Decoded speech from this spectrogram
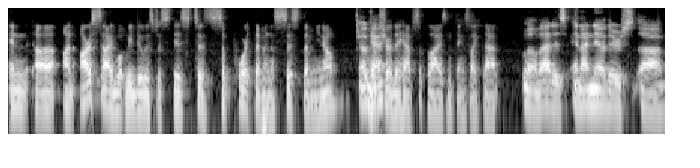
and uh, on our side, what we do is just is to support them and assist them. You know, Okay. make sure they have supplies and things like that. Well, that is, and I know there's uh,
